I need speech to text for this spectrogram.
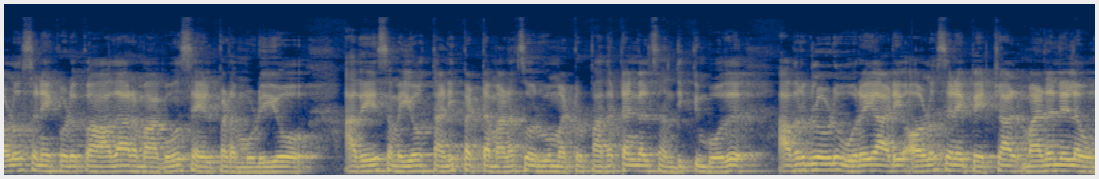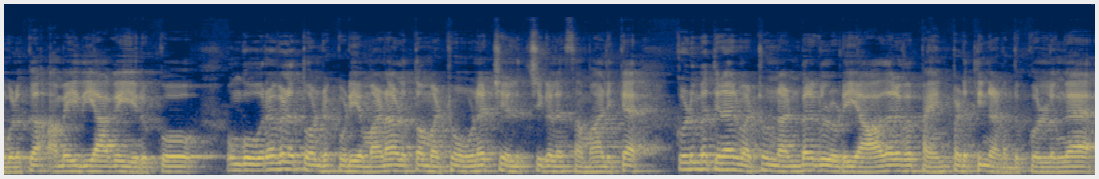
ஆலோசனை கொடுக்கும் ஆதாரமாகவும் செயல்பட முடியும். அதே சமயம் தனிப்பட்ட மனசோர்வு மற்றும் பதட்டங்கள் சந்திக்கும் போது அவர்களோடு உரையாடி ஆலோசனை பெற்றால் மனநிலை உங்களுக்கு அமைதியாக இருக்கும் உங்கள் உறவில் தோன்றக்கூடிய மன அழுத்தம் மற்றும் உணர்ச்சி எழுச்சிகளை சமாளிக்க குடும்பத்தினர் மற்றும் நண்பர்களுடைய ஆதரவை பயன்படுத்தி நடந்து கொள்ளுங்கள்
